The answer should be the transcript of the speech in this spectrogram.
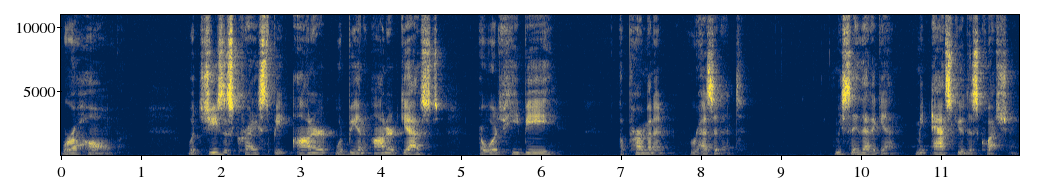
were a home, would Jesus Christ be honored, would be an honored guest, or would he be a permanent resident? Let me say that again. Let me ask you this question.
